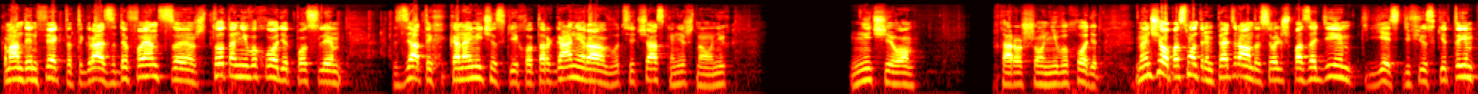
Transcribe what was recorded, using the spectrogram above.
команды Infected играют за дефенс. Что-то не выходит после взятых экономических от Органера. Вот сейчас, конечно, у них ничего хорошего не выходит. Ну ничего, посмотрим. 5 раундов всего лишь позади. Есть дефьюз киты.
